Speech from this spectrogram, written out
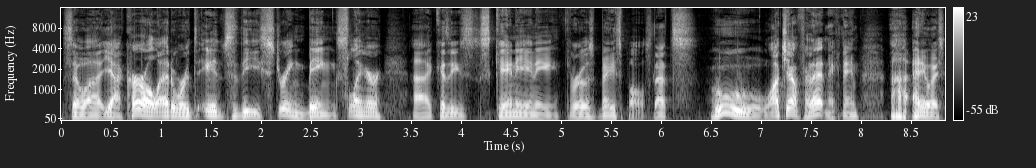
So, uh, yeah, Carl Edwards is the string bean slinger because uh, he's skinny and he throws baseballs. That's Ooh, watch out for that nickname. Uh, anyways,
